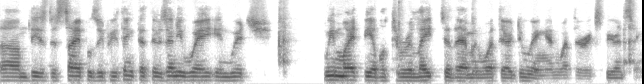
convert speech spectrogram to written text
um, these disciples, if you think that there's any way in which we might be able to relate to them and what they're doing and what they're experiencing.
